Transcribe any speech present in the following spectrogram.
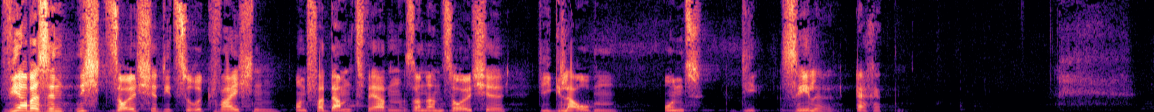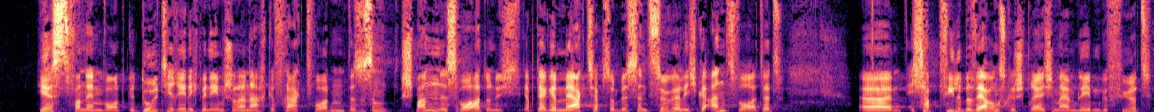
Wir aber sind nicht solche, die zurückweichen und verdammt werden, sondern solche, die glauben und die Seele erretten. Hier ist von dem Wort Geduld die Rede. Ich bin eben schon danach gefragt worden. Das ist ein spannendes Wort und ich habe ja gemerkt, ich habe so ein bisschen zögerlich geantwortet. Äh, ich habe viele Bewerbungsgespräche in meinem Leben geführt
